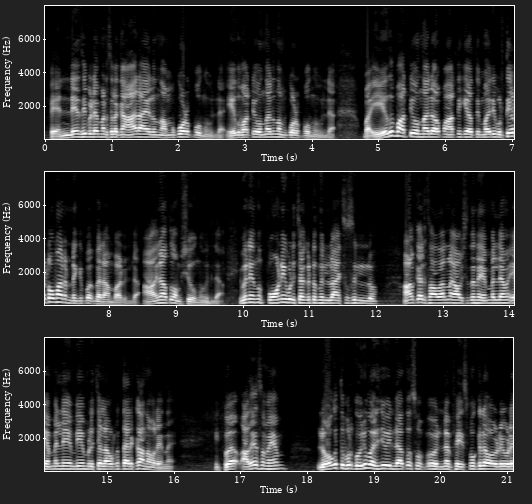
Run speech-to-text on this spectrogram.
ഇപ്പം എന്റെ സിബിയുടെ മനസ്സിലൊക്കെ ആരായാലും നമുക്ക് കുഴപ്പമൊന്നുമില്ല. ഏത് പാർട്ടി വന്നാലും നമുക്ക് കുഴപ്പമൊന്നുമില്ല. അപ്പം ഏത് പാർട്ടി വന്നാലും ആ പാർട്ടിക്കകത്ത് ഇമാര് വൃത്തികെട്ടവന്മാരുണ്ടെങ്കിൽ വരാൻ പാടില്ല. അതിനകത്ത് സംശയമൊന്നുമില്ല. ഇവനെ ഒന്ന് ഫോണിൽ വിളിച്ചാൽ കിട്ടുന്നില്ലല്ലോ ആക്സസ് ഇല്ലല്ലോ. ആൾക്കാർ സാധാരണ ആവശ്യത്തിന് M L A M L A M പിയും വിളിച്ചാൽ അവർക്ക് തിരക്കാന്നാണ് പറയുന്നത് ഇപ്പോൾ അതേസമയം ലോകത്ത് ഇവർക്ക് ഒരു പരിചയമില്ലാത്ത പിന്നെ ഫേസ്ബുക്കിലോ അവിടെ ഇവിടെ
